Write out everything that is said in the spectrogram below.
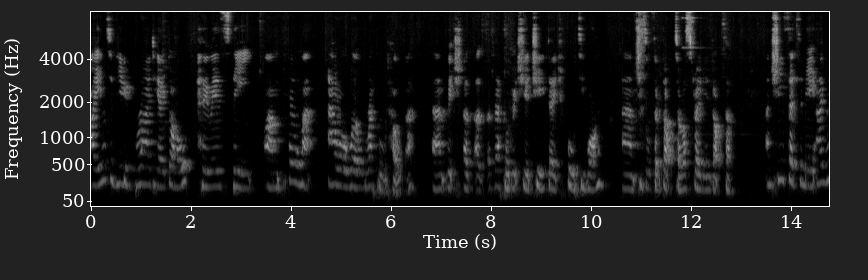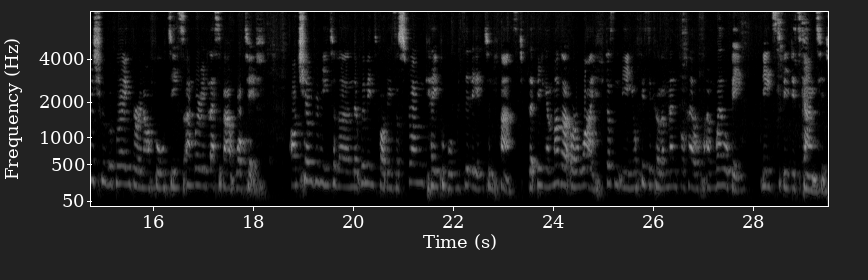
I interviewed Bridie O'Donnell, who is the um, former hour world record holder, um, which a, a, record which she achieved age 41. Um, she's also a doctor, Australian doctor. And she said to me, I wish we were braver in our 40s and worried less about what if. Our children need to learn that women's bodies are strong, capable, resilient, and fast. That being a mother or a wife doesn't mean your physical and mental health and well being needs to be discounted.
